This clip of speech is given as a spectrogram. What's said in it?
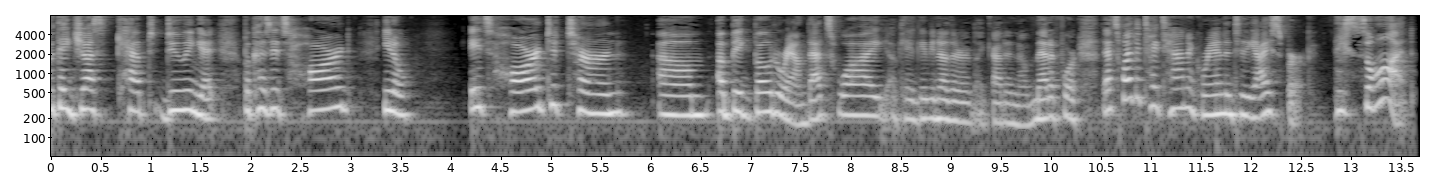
but they just kept doing it because it's hard, you know, it's hard to turn um, a big boat around. That's why, okay, I'll give you another, like, I don't know, metaphor. That's why the Titanic ran into the iceberg. They saw it,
